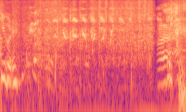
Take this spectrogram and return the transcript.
কি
